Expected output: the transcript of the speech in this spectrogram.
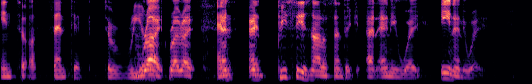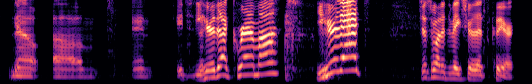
into authentic to real. Right, right, right. And, And- and PC is not authentic at any way, in any way. Now, um, and it's You hear that, Grandma? You hear that? Just wanted to make sure that's clear.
